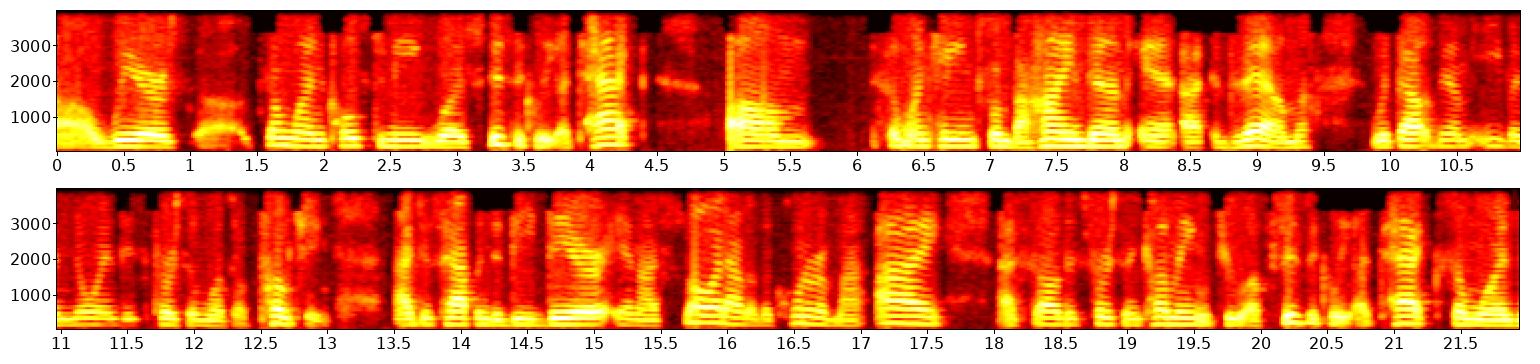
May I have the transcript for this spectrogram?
uh where uh, someone close to me was physically attacked um someone came from behind them and uh, them without them even knowing this person was approaching. I just happened to be there and I saw it out of the corner of my eye. I saw this person coming to uh, physically attack someone.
